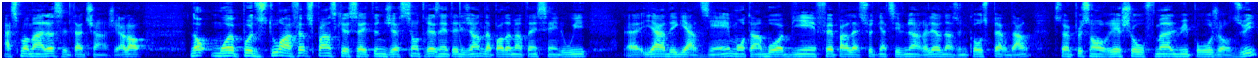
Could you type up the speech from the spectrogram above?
À ce moment-là, c'est le temps de changer. Alors, non, moi, pas du tout. En fait, je pense que ça a été une gestion très intelligente de la part de Martin Saint-Louis euh, hier des gardiens. Montembois a bien fait par la suite quand il est venu en relève dans une cause perdante. C'est un peu son réchauffement, lui, pour aujourd'hui.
